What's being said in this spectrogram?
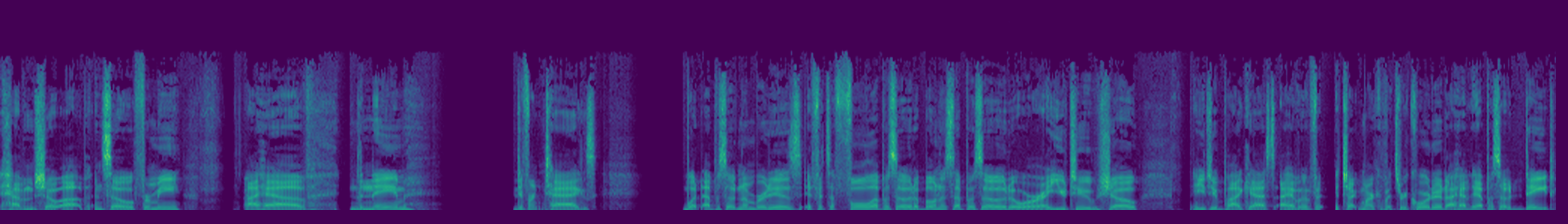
have them show up. And so for me, I have the name, different tags, what episode number it is, if it's a full episode, a bonus episode, or a YouTube show, a YouTube podcast. I have a check mark if it's recorded. I have the episode date,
